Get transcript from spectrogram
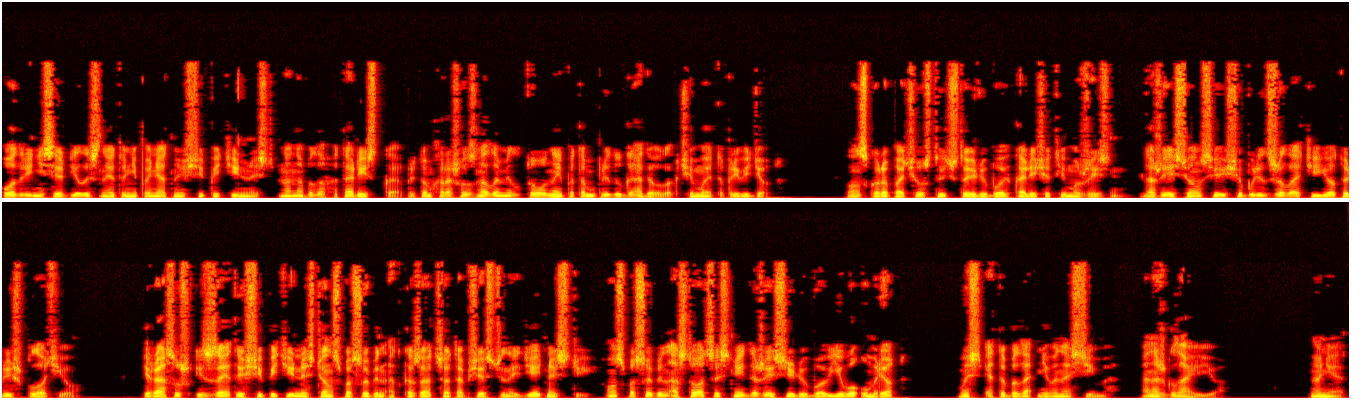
Одри не сердилась на эту непонятную щепетильность, но она была фаталистка, притом хорошо знала Милтона и потому предугадывала, к чему это приведет. Он скоро почувствует, что и любовь калечит ему жизнь. Даже если он все еще будет желать ее, то лишь плотью. И раз уж из-за этой щепетильности он способен отказаться от общественной деятельности, он способен оставаться с ней, даже если любовь его умрет. Мысль эта была невыносима. Она жгла ее. Но нет,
